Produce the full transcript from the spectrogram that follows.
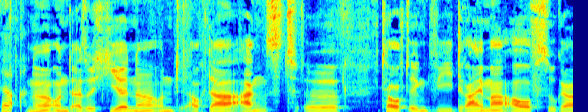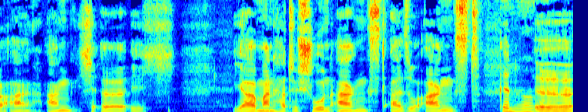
Ja. Ne, und also hier, ne, und auch da Angst äh, taucht irgendwie dreimal auf, sogar Angst, äh, ich, ja, man hatte schon Angst, also Angst, genau. äh,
